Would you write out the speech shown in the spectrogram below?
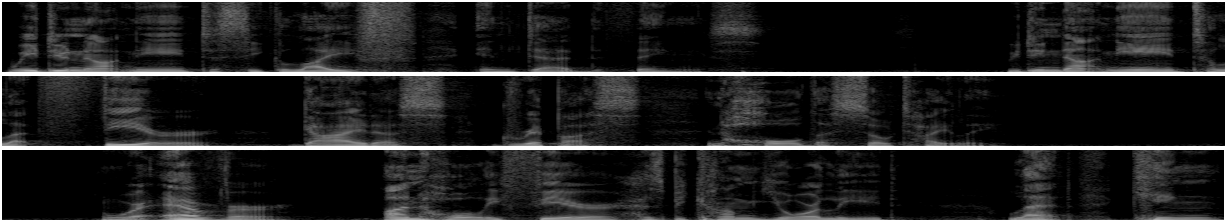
We do not need to seek life in dead things. We do not need to let fear guide us, grip us, and hold us so tightly. Wherever unholy fear has become your lead, let King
